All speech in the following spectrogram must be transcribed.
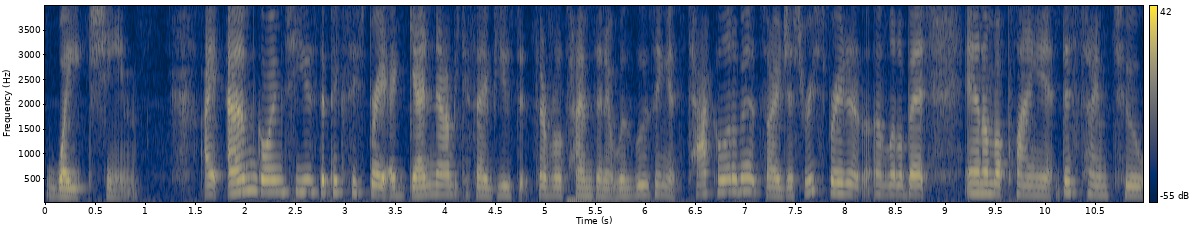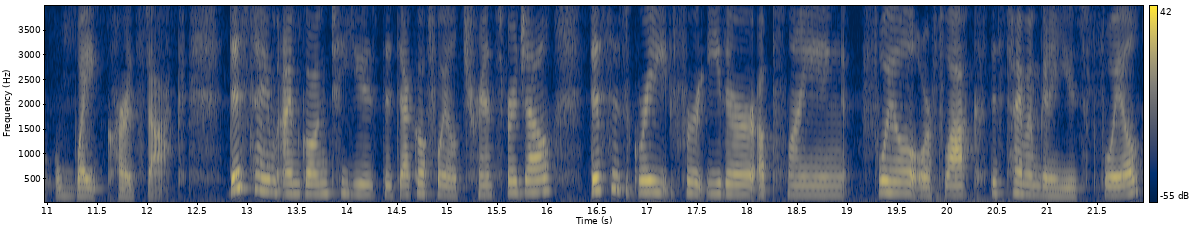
white sheen. I am going to use the Pixie Spray again now because I've used it several times and it was losing its tack a little bit. So I just resprayed it a little bit and I'm applying it this time to white cardstock. This time I'm going to use the Deco Foil Transfer Gel. This is great for either applying foil or flock. This time I'm going to use foil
